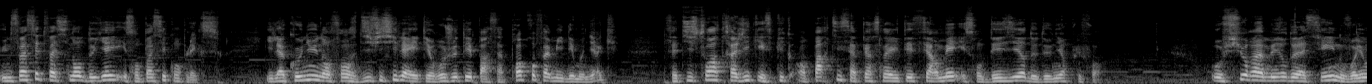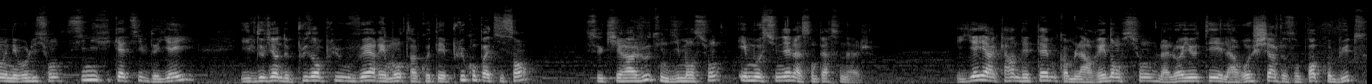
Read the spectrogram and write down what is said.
Une facette fascinante de Yei est son passé complexe. Il a connu une enfance difficile et a été rejeté par sa propre famille démoniaque. Cette histoire tragique explique en partie sa personnalité fermée et son désir de devenir plus fort. Au fur et à mesure de la série, nous voyons une évolution significative de Yei. Il devient de plus en plus ouvert et montre un côté plus compatissant, ce qui rajoute une dimension émotionnelle à son personnage. Yei incarne des thèmes comme la rédemption, la loyauté et la recherche de son propre but.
